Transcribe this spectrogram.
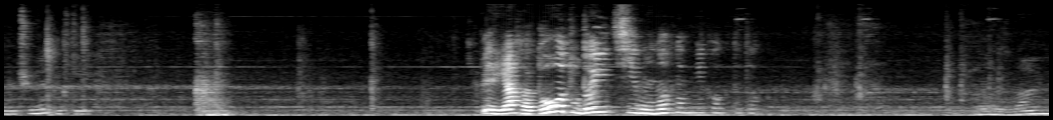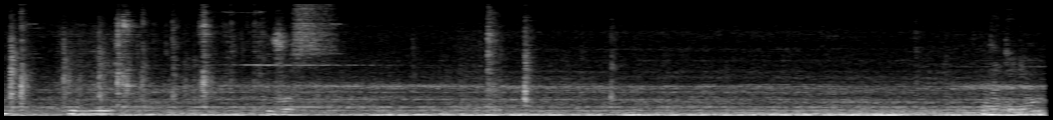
Там ничего нет, окей. Теперь я готова туда идти, но надо мне как-то так. Ну, не знаю. Ужас. Ну, это не он. Батарейка.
